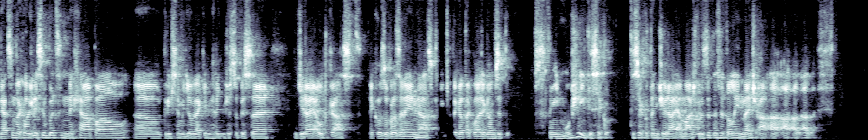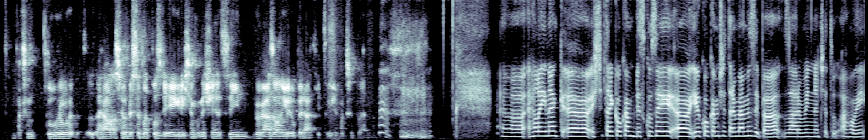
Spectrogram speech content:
Já jsem takhle kdysi vůbec nechápal, uh, když jsem viděl v nějakém herním časopise Jedi Outcast, jako zobrazený Hmm. nás tak a takhle. Říkám si, to, to není možný, ty jsi jako, ty jsi jako ten Jedi a máš v ruce ten světelný meč a, a, a, a, a pak jsem tu hru hrál asi o deset let později, když jsem konečně si ji dokázal někde upirátit, takže fakt super. Uh, hele, jinak uh, ještě tady koukám v diskuzi, uh, jo, koukám, že tady máme Zipa, zároveň na chatu, ahoj,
